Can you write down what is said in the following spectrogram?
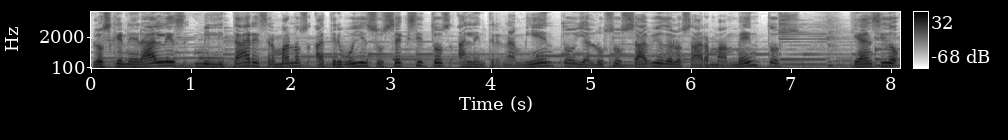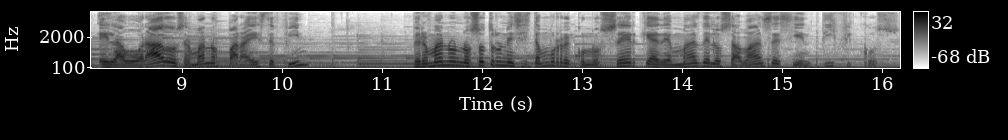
los generales militares, hermanos, atribuyen sus éxitos al entrenamiento y al uso sabio de los armamentos que han sido elaborados, hermanos, para este fin. Pero hermanos, nosotros necesitamos reconocer que además de los avances científicos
